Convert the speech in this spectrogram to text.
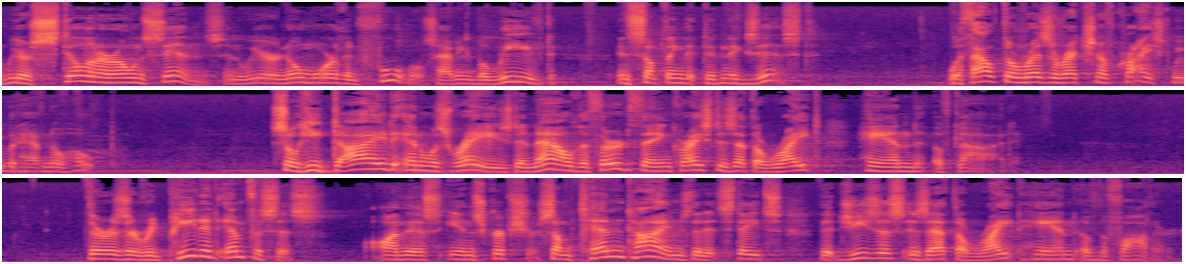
And we are still in our own sins, and we are no more than fools, having believed in something that didn't exist. Without the resurrection of Christ, we would have no hope. So he died and was raised. And now, the third thing, Christ is at the right hand of God. There is a repeated emphasis on this in Scripture, some 10 times that it states that Jesus is at the right hand of the Father.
